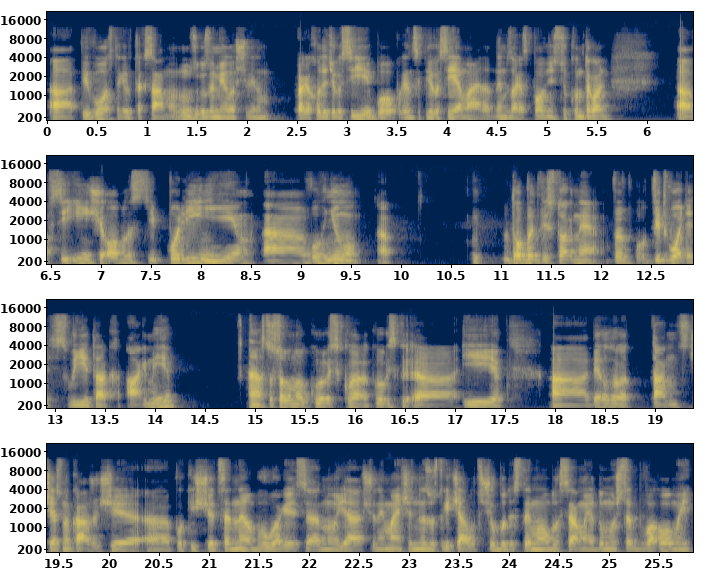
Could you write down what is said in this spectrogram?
А півострів так само. Ну зрозуміло, що він переходить Росії, бо в принципі Росія має над ним зараз повністю контроль. А всі інші області по лінії а, вогню а, обидві сторони відводять свої так армії. А Стосовно Курська, Курськ е, і е, Білгород, там, чесно кажучи, е, поки що це не обговорюється. Ну я щонайменше не зустрічав, що буде з тими областями. Я думаю, що це вагомий е,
